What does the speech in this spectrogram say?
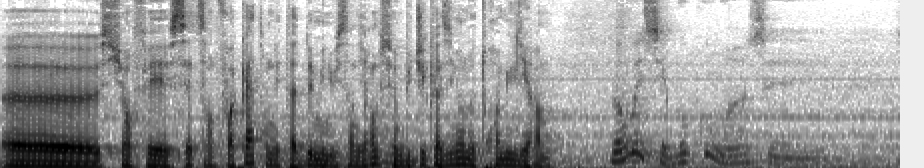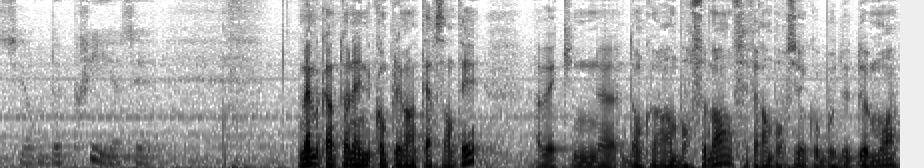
euh, si on fait 700 x 4, on est à 2800 dirhams, c'est un budget quasiment de 3000 dirhams. Ben oui, c'est beaucoup. Hein. C'est hors de prix. Hein. Même quand on a une complémentaire santé, avec une, donc un remboursement, on se fait rembourser au bout de deux mois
